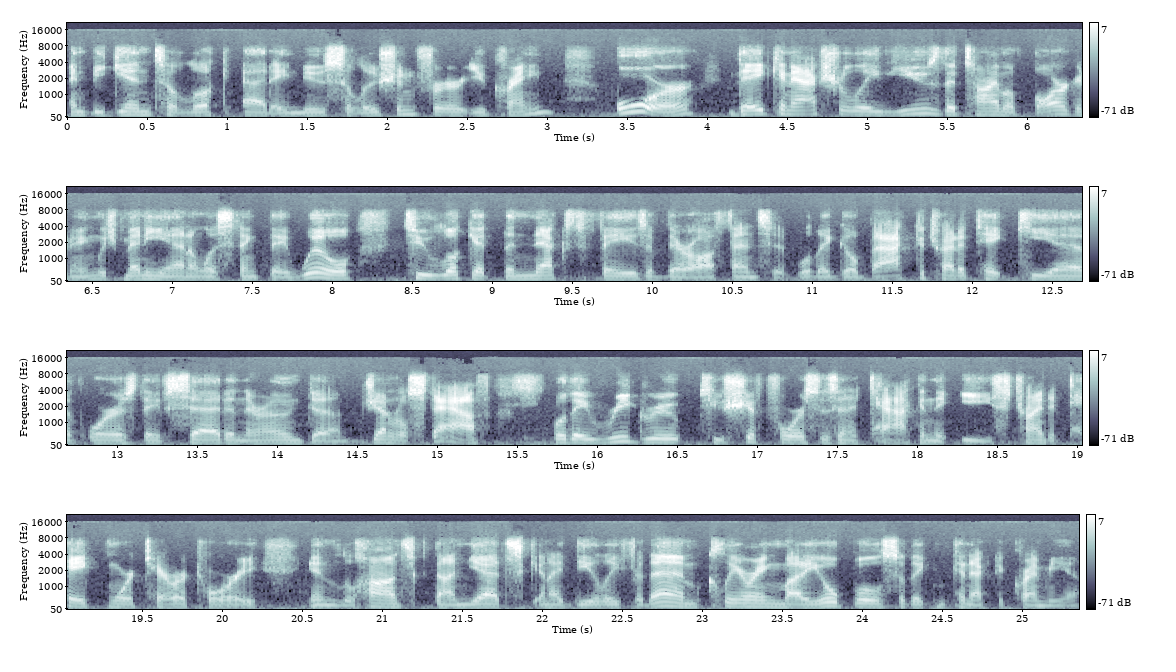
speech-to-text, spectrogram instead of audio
and begin to look at a new solution for Ukraine or they can actually use the time of bargaining, which many analysts think they will, to look at the next phase of their offensive. Will they go back to try to take Kiev, or as they've said in their own uh, general staff, will they regroup to shift forces and attack in the east, trying to take more territory in Luhansk, Donetsk, and ideally for them, clearing Mariupol so they can connect to Crimea?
